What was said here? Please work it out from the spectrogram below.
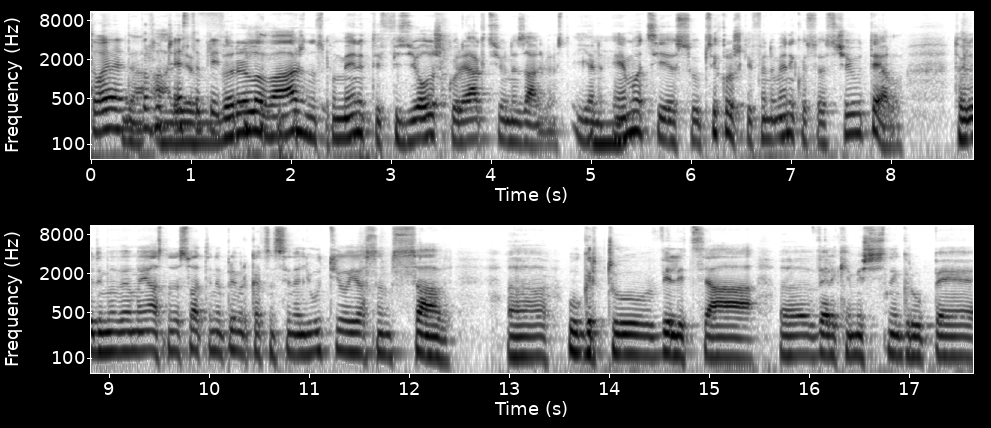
to je da, vrlo često priča. Ali je vrlo važno spomenuti fiziološku reakciju na zaljubljenost, jer mm -hmm. emocije su psihološki fenomeni koji se osjećaju u telu. To je ljudima veoma jasno da shvate, na primjer, kad sam se naljutio, ja sam sav uh, u grču, vilica, uh, velike mišićne grupe,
